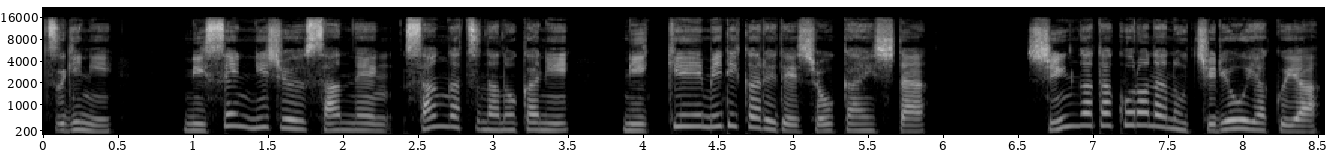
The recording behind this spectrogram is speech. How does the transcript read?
次に、2023年3月7日に日経メディカルで紹介した新型コロナの治療薬や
